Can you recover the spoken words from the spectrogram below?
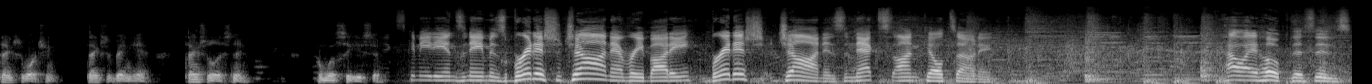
Thanks for watching. Thanks for being here. Thanks for listening. And we'll see you soon. Next comedian's name is British John, everybody. British John is next on Kill Tony how I hope this is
